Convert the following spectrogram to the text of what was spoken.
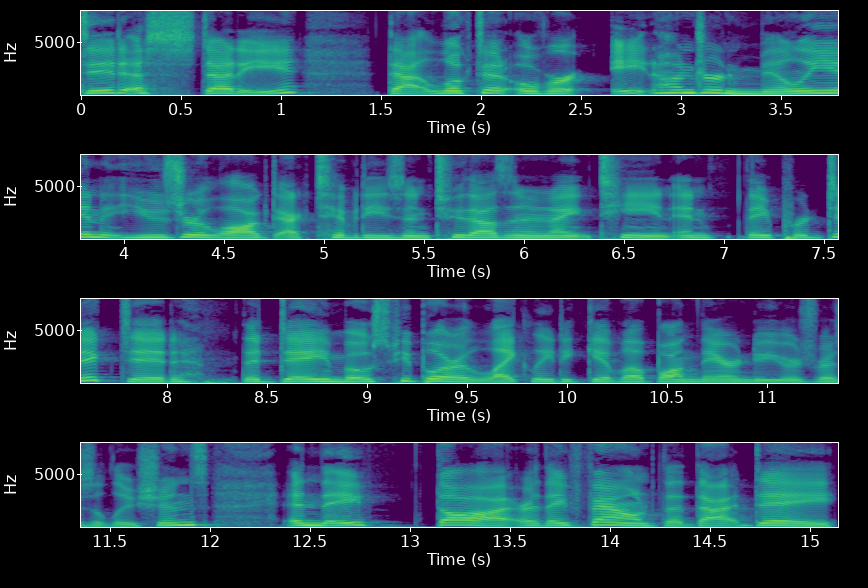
did a study that looked at over 800 million user logged activities in 2019. And they predicted the day most people are likely to give up on their New Year's resolutions. And they thought, or they found that that day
